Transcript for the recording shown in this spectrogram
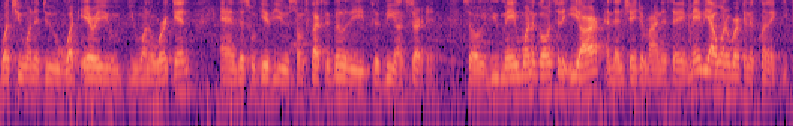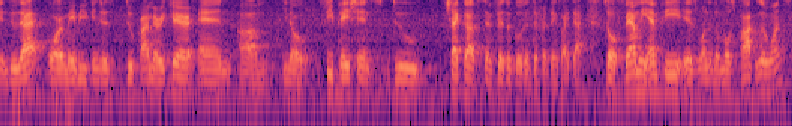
what you want to do, what area you, you want to work in, and this will give you some flexibility to be uncertain. So you may want to go into the ER and then change your mind and say, maybe I want to work in the clinic. You can do that, or maybe you can just do primary care and um, you know see patients, do checkups and physicals and different things like that. So family NP is one of the most popular ones.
